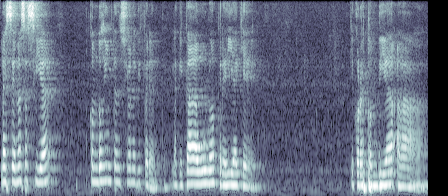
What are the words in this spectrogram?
la escena se hacía con dos intenciones diferentes, la que cada uno creía que, que correspondía a,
